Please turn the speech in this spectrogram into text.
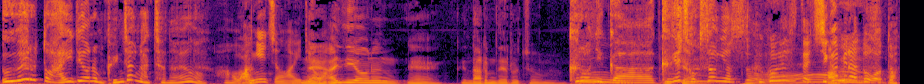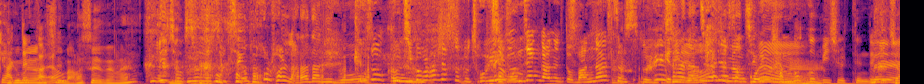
의외로 또 아이디어는 굉장히 많잖아요. 아, 왕이죠, 아이디어. 네, 아이디어는 네, 그 나름대로 좀 그러니까 그게 그렇죠. 적성이었어. 그거 했을 때 지금이라도 어떻게 아, 안 개그맨 하지 될까요? 말았어야 되나요? 그게 적성이었으면 지금 헐헐 날아다니고. 계속 그 직업을 하셨어도 저희가 언젠가는 또 만났을 수도 회사 있겠네요. 하나 차려서 지금 간부급이실 텐데, 네. 그죠?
